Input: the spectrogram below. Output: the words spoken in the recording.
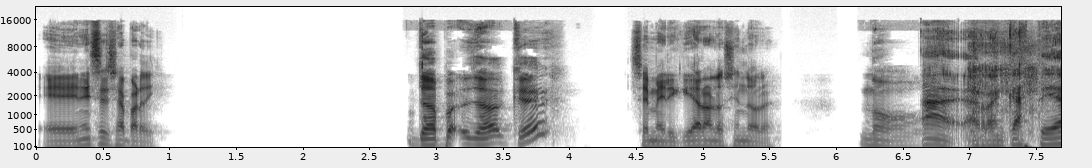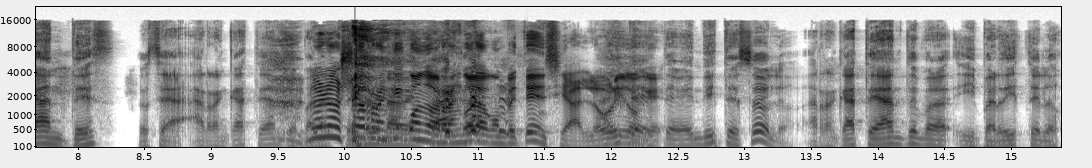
Eh, en ese ya perdí. ¿Ya? ya ¿Qué? Se me liquidaron los 100 dólares. No. Ah, arrancaste antes. O sea, arrancaste antes. No, no, yo arranqué cuando arrancó la competencia. Lo Ahí único te, que. te vendiste solo. Arrancaste antes para- y perdiste los.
